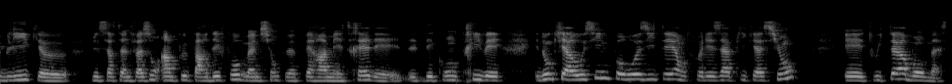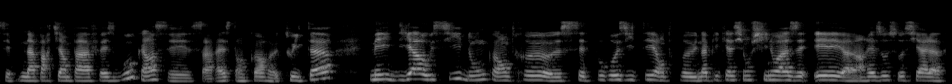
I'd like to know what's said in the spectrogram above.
euh, d'une certaine façon, un peu par défaut, même si on peut paramétrer des, comptes privés. Et donc, il y a aussi une porosité entre les applications. Et Twitter, bon, bah, n'appartient pas à Facebook, hein, ça reste encore euh, Twitter, mais il y a aussi donc entre euh, cette porosité entre une application chinoise et un réseau social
